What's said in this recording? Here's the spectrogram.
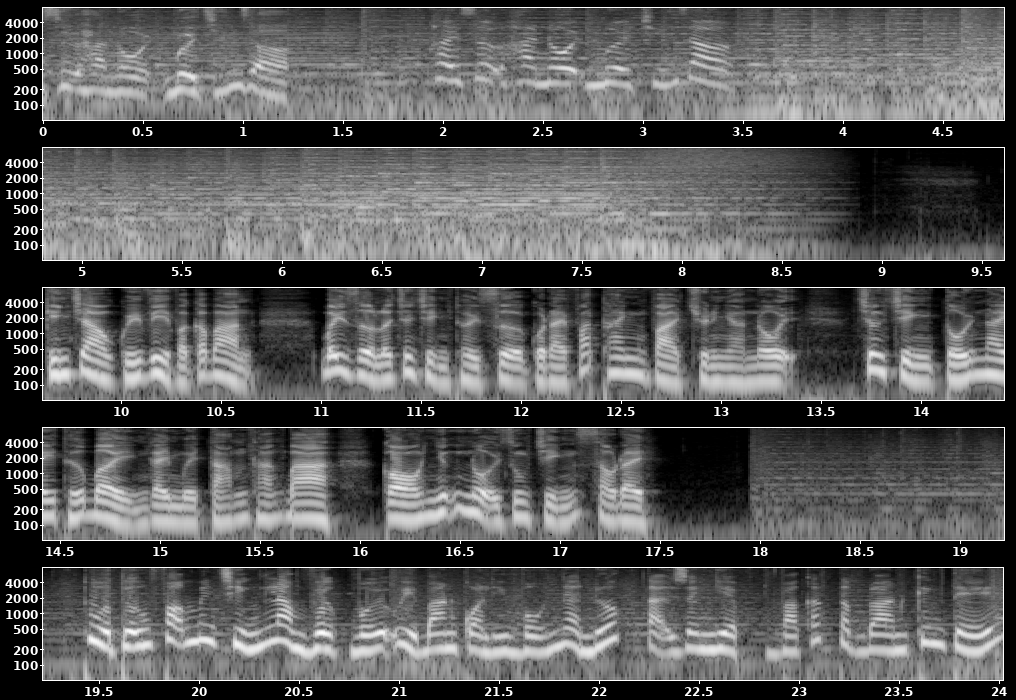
sự Hà Nội 19 giờ. Thời sự Hà Nội 19 giờ. Kính chào quý vị và các bạn. Bây giờ là chương trình thời sự của Đài Phát thanh và Truyền hình Hà Nội. Chương trình tối nay thứ bảy ngày 18 tháng 3 có những nội dung chính sau đây. Thủ tướng Phạm Minh Chính làm việc với Ủy ban Quản lý vốn nhà nước tại doanh nghiệp và các tập đoàn kinh tế,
